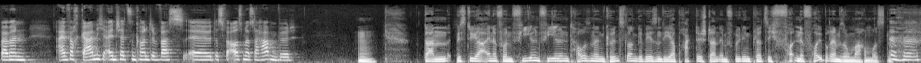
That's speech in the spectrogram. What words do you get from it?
weil man einfach gar nicht einschätzen konnte, was äh, das für Ausmaße haben wird. Hm. Dann bist du ja eine von vielen, vielen tausenden Künstlern gewesen, die ja praktisch dann im Frühling plötzlich eine Vollbremsung machen mussten. Mhm.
